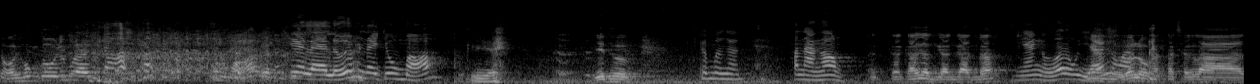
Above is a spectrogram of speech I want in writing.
Trời hung tôi đúng không nhỏ kìa. kia lè lưỡi bên đây chu mở kỳ vậy. Dễ thương. Cảm ơn anh. Thanh hằng không? Cỡ, cỡ gần gần gần đó. Ngang ngửa đâu giỡn đâu ngửa luôn à. thật sự là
